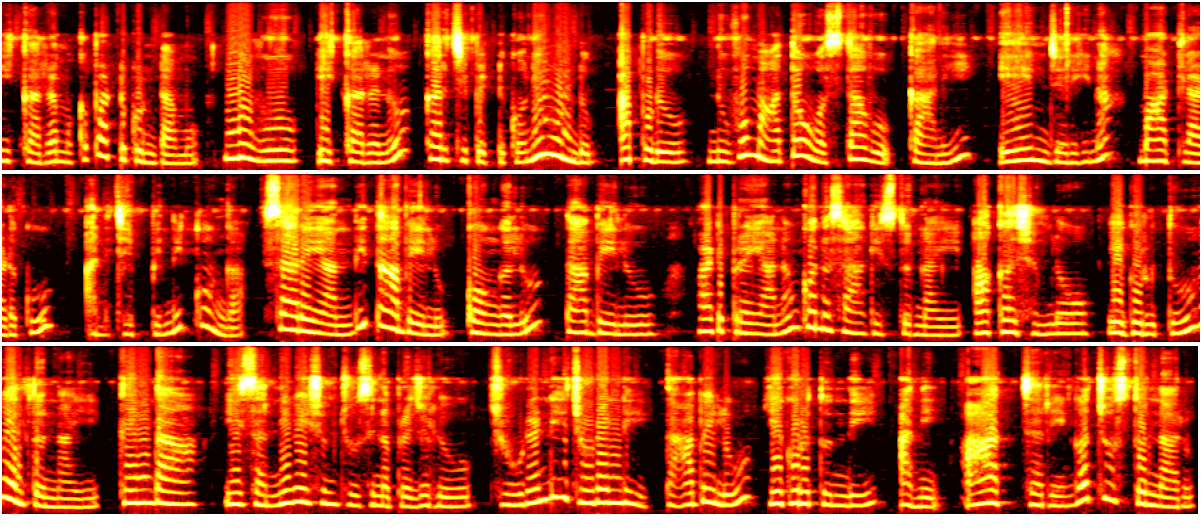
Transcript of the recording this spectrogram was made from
ఈ కర్ర ముక్క పట్టుకుంటాము. నువ్వు ఈ కర్రను ఖర్చు పెట్టుకొని ఉండు. అప్పుడు నువ్వు మాతో వస్తావు. కాని ఏం జరిగినా మాట్లాడకు అని చెప్పింది కొంగ. సరే అంది తాబేలు. కొంగలు తాబేలు వాటి ప్రయాణం కొనసాగిస్తున్నాయి. ఆకాశంలో ఎగురుతూ వెళ్తున్నాయి. కింద ఈ సన్నివేశం చూసిన ప్రజలు చూడండి చూడండి తాబేలు ఎగురుతుంది అని ఆశ్చర్యంగా చూస్తున్నారు.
